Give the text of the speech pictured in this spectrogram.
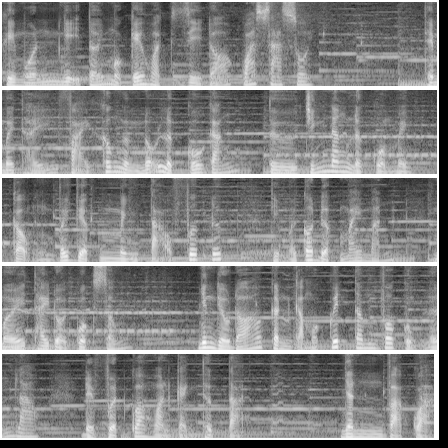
khi muốn nghĩ tới một kế hoạch gì đó quá xa xôi. Thế mới thấy phải không ngừng nỗ lực cố gắng từ chính năng lực của mình cộng với việc mình tạo phước đức thì mới có được may mắn, mới thay đổi cuộc sống. Nhưng điều đó cần cả một quyết tâm vô cùng lớn lao để vượt qua hoàn cảnh thực tại. Nhân và quả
